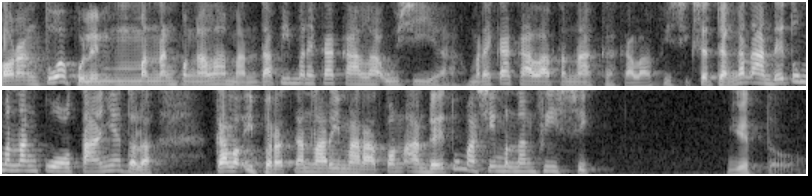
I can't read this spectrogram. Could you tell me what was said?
Orang tua boleh menang pengalaman, tapi mereka kalah usia, mereka kalah tenaga, kalah fisik. Sedangkan Anda itu menang kuotanya adalah kalau ibaratkan lari maraton, Anda itu masih menang fisik. Gitu.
